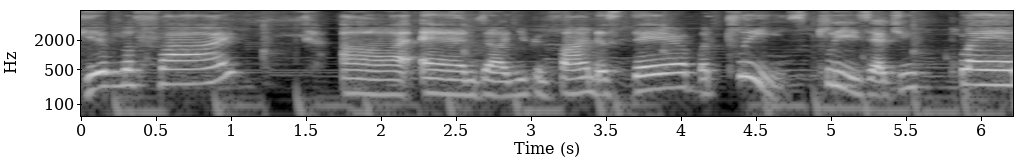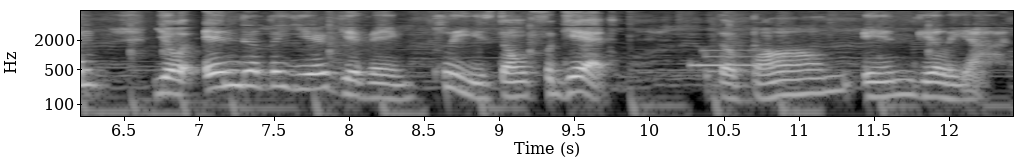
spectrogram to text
Givelify. Uh, and uh, you can find us there. But please, please, as you plan your end of the year giving, please don't forget the balm in Gilead.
